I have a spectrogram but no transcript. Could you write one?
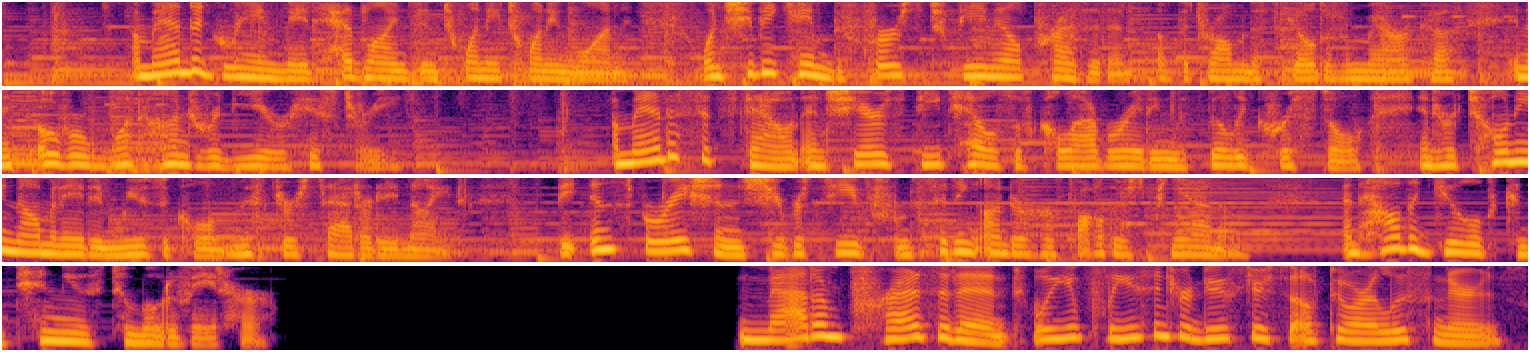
Amanda Green made headlines in 2021 when she became the first female president of the Dramatists Guild of America in its over 100 year history. Amanda sits down and shares details of collaborating with Billy Crystal in her Tony nominated musical Mr. Saturday Night, the inspiration she received from sitting under her father's piano, and how the Guild continues to motivate her. Madam President, will you please introduce yourself to our listeners?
